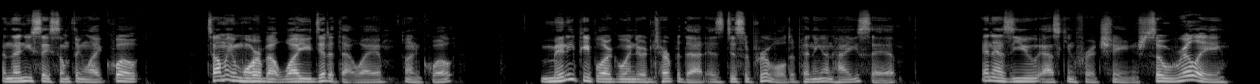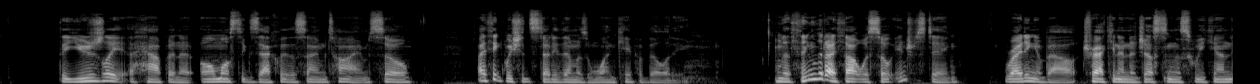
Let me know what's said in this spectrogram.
and then you say something like, quote, tell me more about why you did it that way, unquote, many people are going to interpret that as disapproval depending on how you say it, and as you asking for a change. So, really, they usually happen at almost exactly the same time. So, I think we should study them as one capability. And the thing that I thought was so interesting writing about tracking and adjusting this weekend,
